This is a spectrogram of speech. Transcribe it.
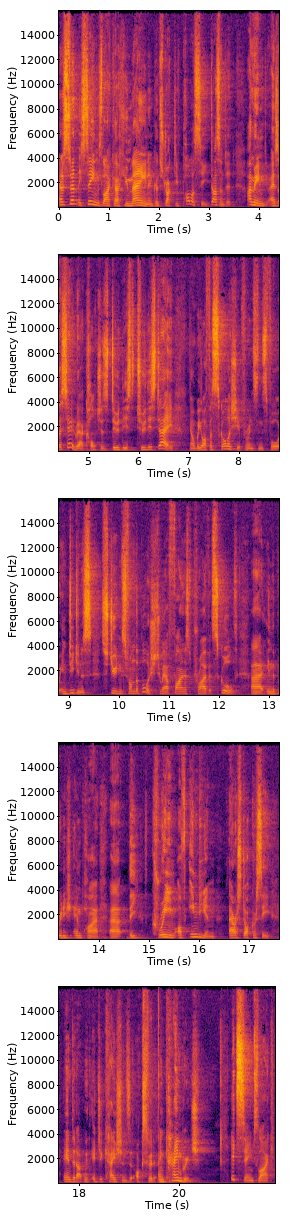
And it certainly seems like a humane and constructive policy, doesn't it? I mean, as I said, our cultures do this to this day. We offer scholarship, for instance, for Indigenous students from the bush to our finest private schools uh, in the British Empire. Uh, the cream of Indian aristocracy ended up with educations at Oxford and Cambridge. It seems like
